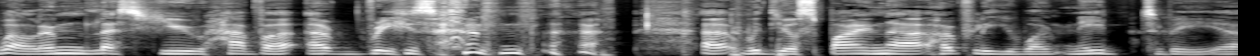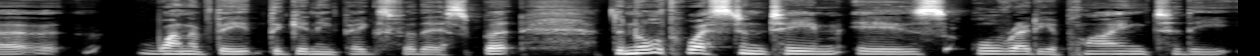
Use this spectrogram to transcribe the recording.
Well, unless you have a, a reason uh, with your spine, uh, hopefully you won't need to be uh, one of the, the guinea pigs for this. But the Northwestern team is already applying to the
